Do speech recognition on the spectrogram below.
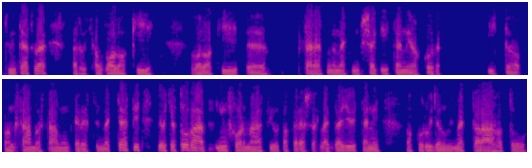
tüntetve, tehát hogyha valaki, valaki szeretne nekünk segíteni, akkor itt a bankszámla számon keresztül megteheti, de hogyha tovább információt akar esetleg begyűjteni, akkor ugyanúgy megtalálható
